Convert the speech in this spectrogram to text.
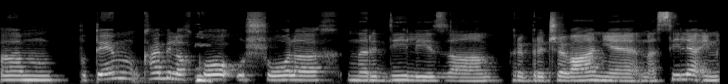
Um, potem, kaj bi lahko v šolah naredili za preprečevanje nasilja, in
